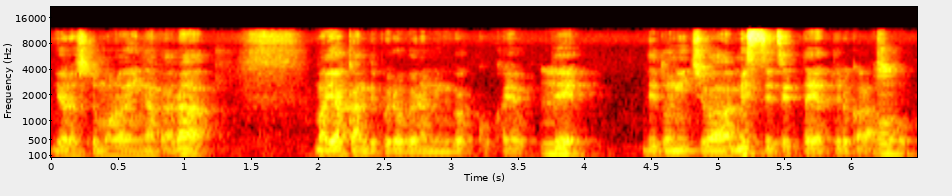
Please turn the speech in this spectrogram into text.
やらせてもらいながら、まあ、夜間でプログラミング学校通って、で土日はメッセ絶対やってるから、うんそこ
